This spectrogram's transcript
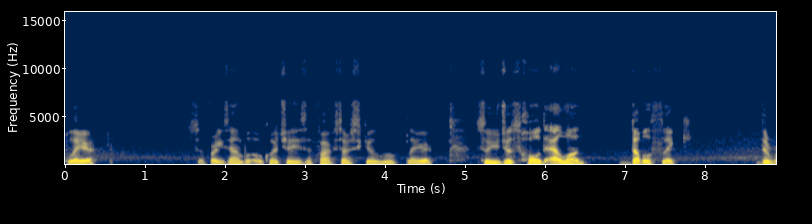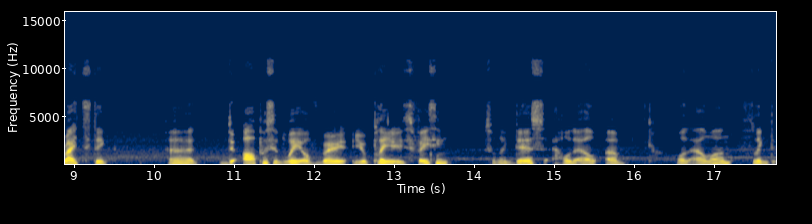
player. So for example Okocha is a 5 star skill move player. So you just hold L1, double flick the right stick uh, the opposite way of where your player is facing. So like this, hold L um, hold L1, flick the,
